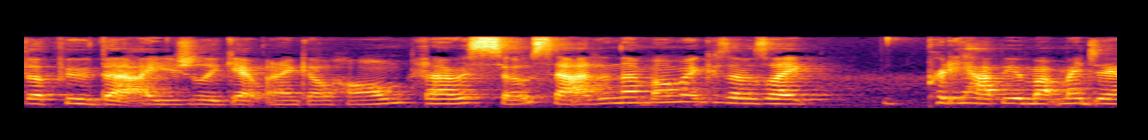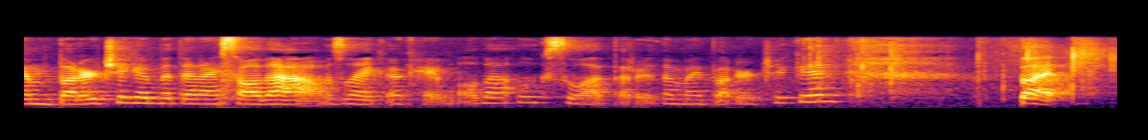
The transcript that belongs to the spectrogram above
the food that I usually get when I go home. And I was so sad in that moment because I was like, pretty happy about my damn butter chicken, but then I saw that, I was like, okay, well that looks a lot better than my butter chicken. But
